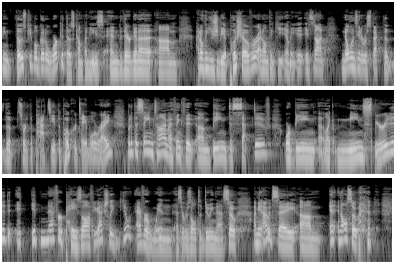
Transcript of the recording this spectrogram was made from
I mean, those people go to work at those companies and they're gonna, um, I don't think you should be a pushover. I don't think you, I mean, it, it's not, no one's gonna respect the, the sort of the patsy at the poker table, right? But at the same time, I think that, um, being deceptive or being uh, like mean spirited, it, it never pays off. You actually, you don't ever win as a result of doing that. So, I mean, I would say, um, and, and also,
